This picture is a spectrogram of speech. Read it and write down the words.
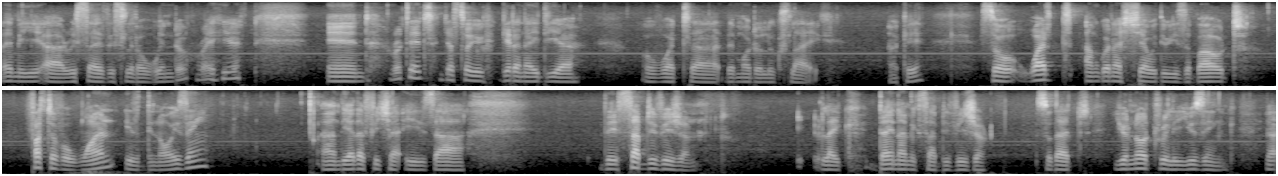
let me uh, resize this little window right here and rotate just so you get an idea of what uh, the model looks like. Okay, so what I'm going to share with you is about, first of all, one is denoising, and the other feature is uh, the subdivision like dynamic subdivision so that you're not really using uh,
